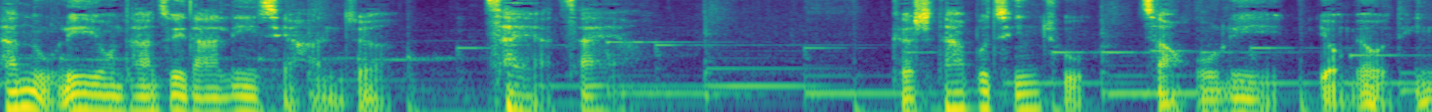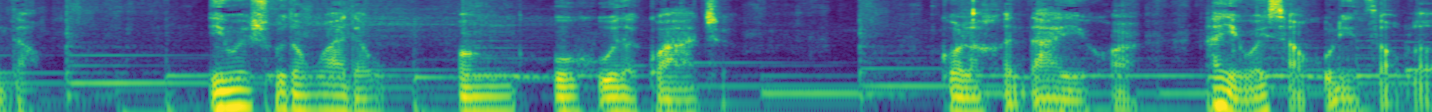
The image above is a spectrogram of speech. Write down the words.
他努力用他最大的力气喊着：“在呀，在呀。”可是他不清楚小狐狸有没有听到，因为树洞外的风呼呼的刮着。过了很大一会儿，他以为小狐狸走了，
